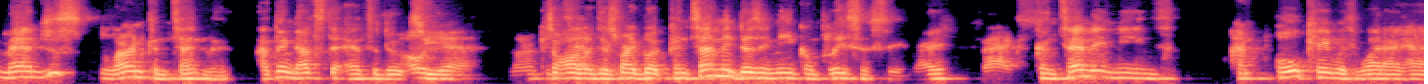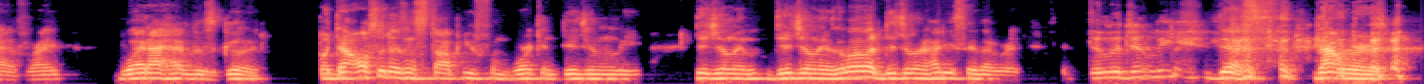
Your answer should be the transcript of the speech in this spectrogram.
Man, just learn contentment. I think that's the antidote Oh, to, yeah. Learn to all of this, right? But contentment doesn't mean complacency, right? Facts. Contentment means I'm okay with what I have, right? What I have is good. But that also doesn't stop you from working digitally, digitally, digitally, blah, blah, digitally. How do you say that word? Diligently. Yes, that word.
